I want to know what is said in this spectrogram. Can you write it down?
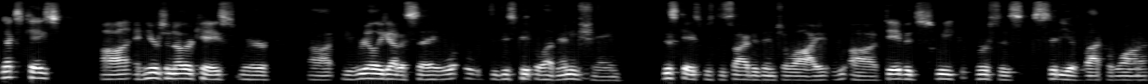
Next case, uh, and here's another case where uh, you really got to say, do these people have any shame? This case was decided in July. Uh, David Sweek versus City of Lackawanna.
